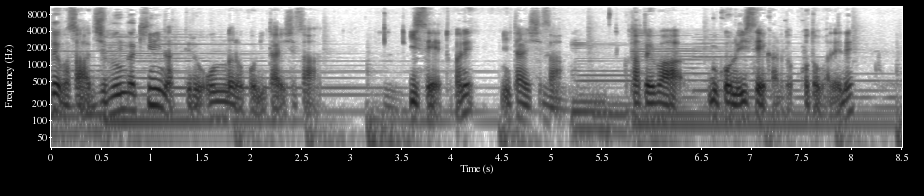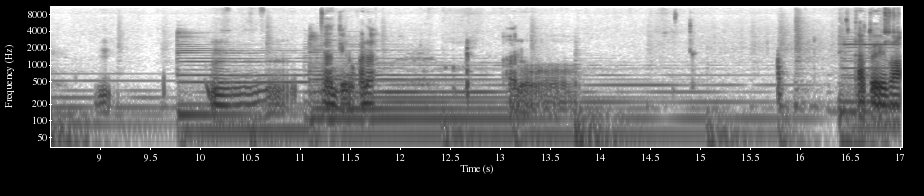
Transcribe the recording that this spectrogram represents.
例えばさ、自分が気になってる女の子に対してさうん、異性とかね、に対してさ、例えば向こうの異性からの言葉でね、うん、うーん。なんていうのかな。あのー例えば、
